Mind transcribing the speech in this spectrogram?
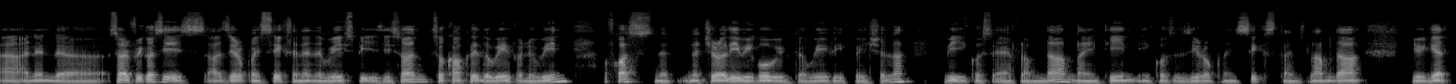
uh, and then the, sorry, frequency is uh, 0 0.6, and then the wave speed is this one. So calculate the wave for the wind. Of course, nat naturally, we go with the wave equation. Lah. V equals to F lambda, 19 equals to 0 0.6 times lambda. You get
